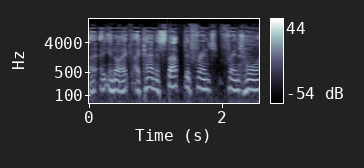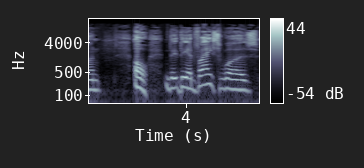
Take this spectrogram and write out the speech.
I you know, I, I kind of stopped the French French horn. Oh, the the advice was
